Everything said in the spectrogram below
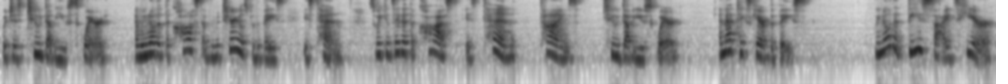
which is 2w squared, and we know that the cost of the materials for the base is 10. So we can say that the cost is 10 times 2w squared, and that takes care of the base. We know that these sides here,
